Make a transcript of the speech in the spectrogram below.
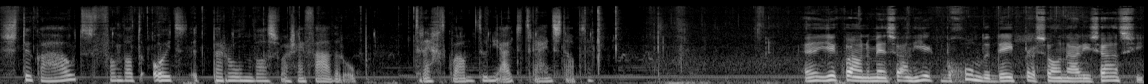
stukken hout van wat ooit het perron was waar zijn vader op terecht kwam toen hij uit de trein stapte. En hier kwamen de mensen aan. Hier begon de depersonalisatie.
